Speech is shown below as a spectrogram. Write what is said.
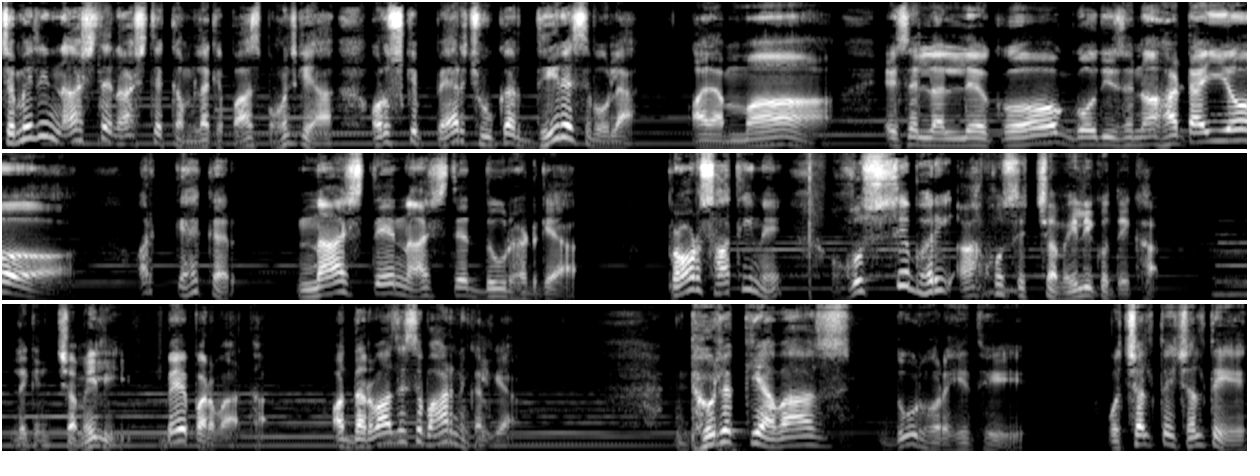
चमेली नाचते नाचते कमला के पास पहुँच गया और उसके पैर छूकर धीरे से बोला, आया माँ इसे लल्ले को गोदी से ना हटाइयो। और कहकर नाचते नाचते दूर हट गया। प्रौढ़ साथी ने गुस्से भरी आँखों से चमेली को देखा। लेकिन चमेली बेपरवाह था और दरवाजे से बाहर निकल गया। ढोलक की आवाज़ दूर हो रही थी। वो चलते चलते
